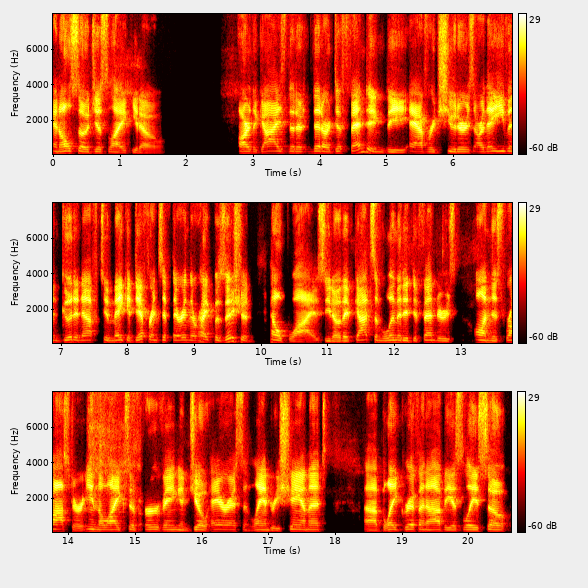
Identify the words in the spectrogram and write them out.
and also just like, you know, are the guys that are that are defending the average shooters are they even good enough to make a difference if they're in the right position help wise. You know, they've got some limited defenders on this roster in the likes of Irving and Joe Harris and Landry Shamet, uh, Blake Griffin, obviously. So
